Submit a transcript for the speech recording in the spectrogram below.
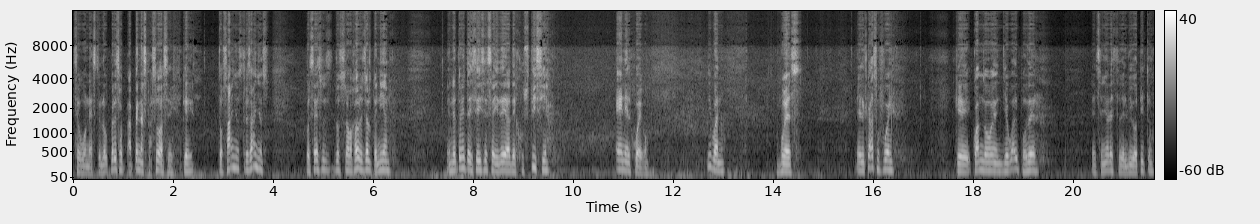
según esto. Pero eso apenas pasó hace, ¿qué? Dos años, tres años pues esos los trabajadores ya lo tenían. En el 36 esa idea de justicia en el juego. Y bueno, pues el caso fue que cuando llegó al poder el señor este del bigotito,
